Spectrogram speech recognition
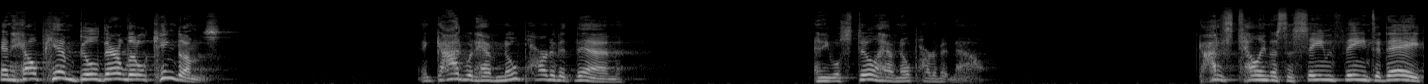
and help Him build their little kingdoms. And God would have no part of it then, and He will still have no part of it now. God is telling us the same thing today.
